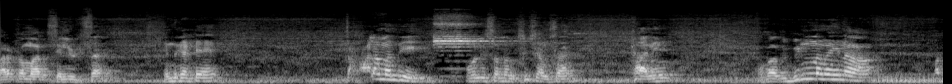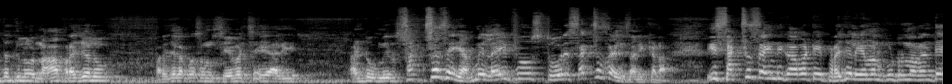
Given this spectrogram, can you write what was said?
మరొక సెల్యూట్ సార్. ఎందుకంటే చాలామంది పోలీసులను చూశాం సార్. కానీ ఒక విభిన్నమైన పద్ధతిలో నా ప్రజలు ప్రజల కోసం సేవ చేయాలి అంటూ మీరు సక్సెస్ అయ్యారు. మీ లైఫ్ స్టోరీ సక్సెస్ అయింది సార్ ఇక్కడ. ఈ సక్సెస్ అయింది కాబట్టి ప్రజలు ఏమనుకుంటున్నారంటే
